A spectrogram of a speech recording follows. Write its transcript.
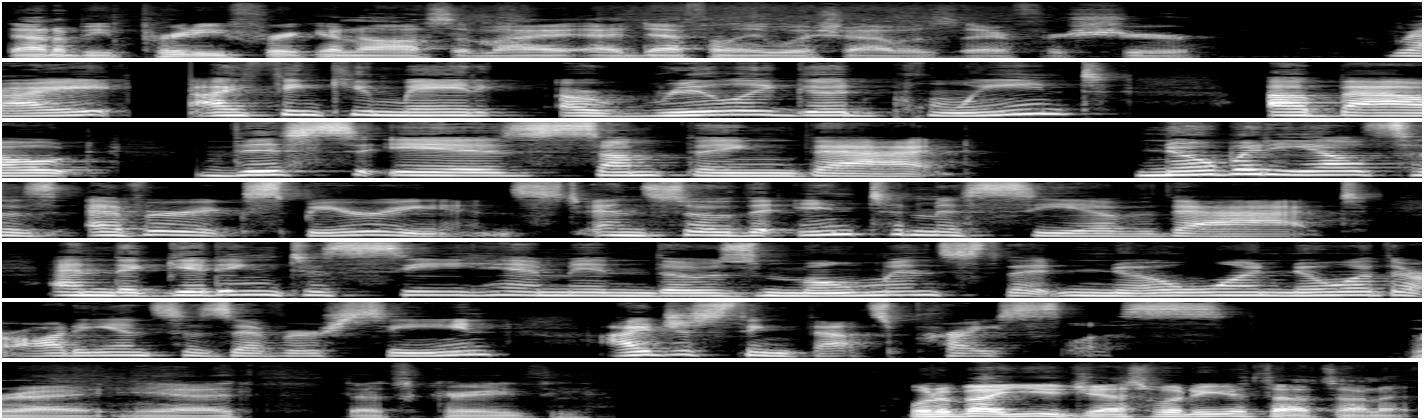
that'll be pretty freaking awesome. I, I definitely wish I was there for sure. Right. I think you made a really good point about this is something that nobody else has ever experienced. And so the intimacy of that and the getting to see him in those moments that no one, no other audience has ever seen, I just think that's priceless. Right. Yeah, that's crazy. What about you, Jess? What are your thoughts on it?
